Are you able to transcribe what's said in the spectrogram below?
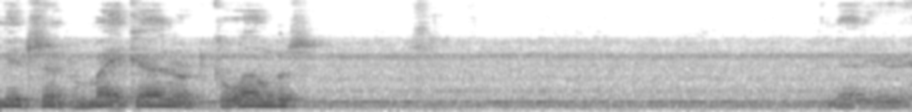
mid-central Macon or Columbus. In that area.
